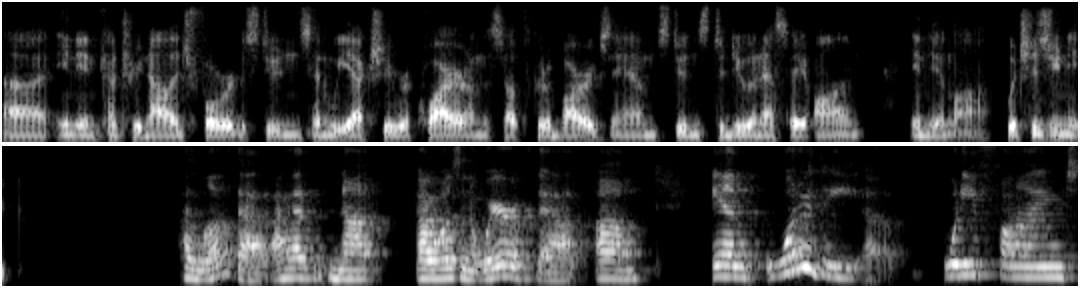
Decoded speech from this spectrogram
uh, Indian country knowledge forward to students, and we actually require on the South Dakota bar exam students to do an essay on Indian law, which is unique. I love that. I had not, I wasn't aware of that. Um, and what are the uh, what do you find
